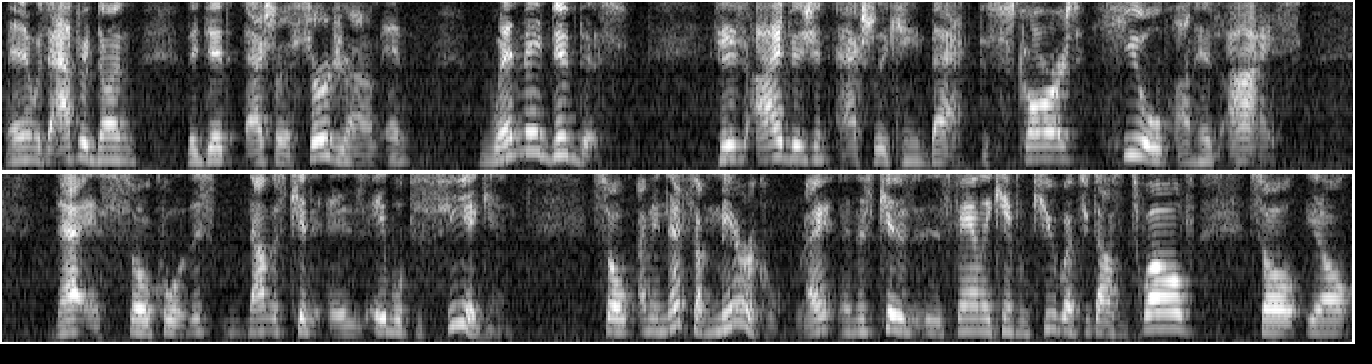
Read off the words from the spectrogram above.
and it was after done. They did actually a surgery on him, and when they did this, his eye vision actually came back. The scars healed on his eyes. That is so cool. This now this kid is able to see again. So I mean that's a miracle, right? And this kid, his family came from Cuba in 2012. So you know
